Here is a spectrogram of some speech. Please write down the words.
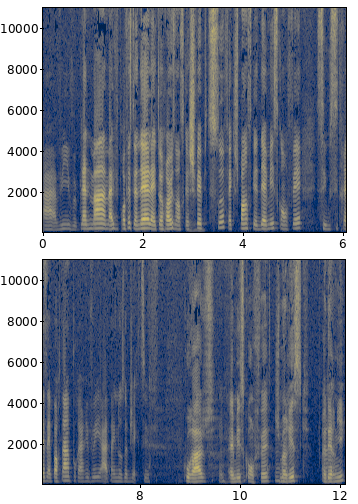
à vivre pleinement ma vie professionnelle, à être heureuse dans ce que je fais, puis tout ça. Fait que je pense que d'aimer ce qu'on fait, c'est aussi très important pour arriver à atteindre nos objectifs. Courage, aimer ce qu'on fait. Je me Mhm. risque. Un Ouais. dernier?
